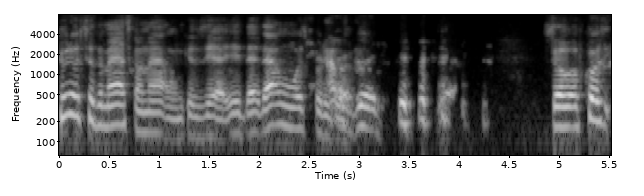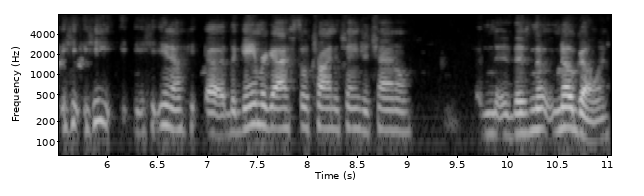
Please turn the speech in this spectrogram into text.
kudos to the mask on that one because yeah, it, that that one was pretty. That gross. was good. yeah. So of course he, he, he you know uh, the gamer guy's still trying to change the channel. There's no no going.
